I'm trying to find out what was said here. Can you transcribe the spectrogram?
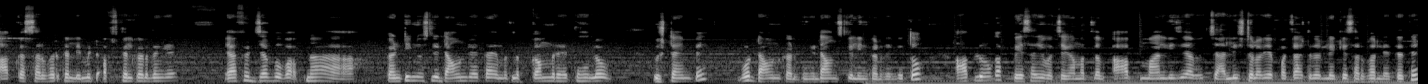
आपका सर्वर का लिमिट अपस्केल कर देंगे। या फिर जब अपना कंटिन्यूसली डाउन रहता है मतलब कम रहते हैं लोग, उस टाइम पे वो डाउन कर देंगे डाउन स्केलिंग कर देंगे। तो आप लोगों का पैसा ही बचेगा। मतलब आप मान लीजिए अभी चालीस डॉलर या पचास डॉलर लेके सर्वर लेते थे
